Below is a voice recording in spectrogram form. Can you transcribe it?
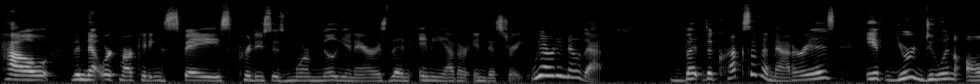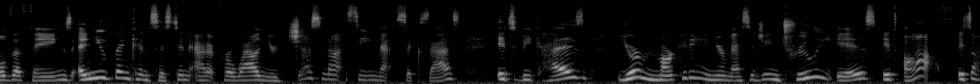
how the network marketing space produces more millionaires than any other industry. We already know that. But the crux of the matter is if you're doing all the things and you've been consistent at it for a while and you're just not seeing that success, it's because your marketing and your messaging truly is it's off. It's a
